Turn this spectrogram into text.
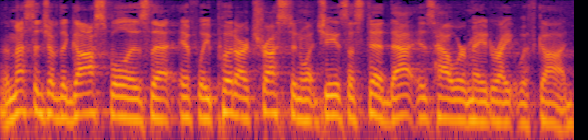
The message of the gospel is that if we put our trust in what Jesus did, that is how we're made right with God.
